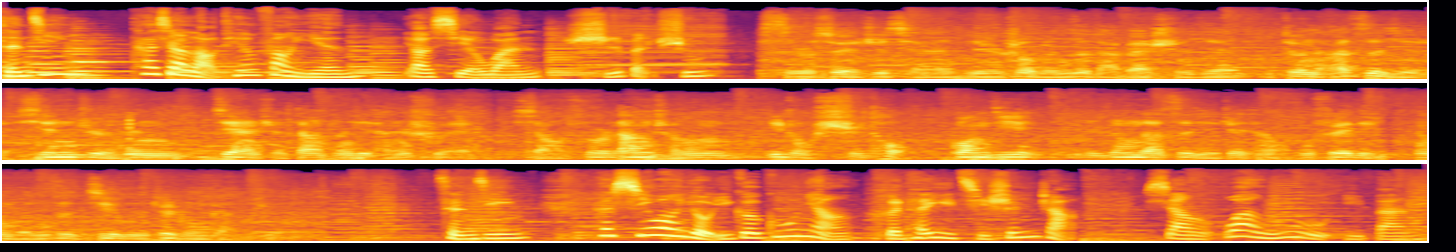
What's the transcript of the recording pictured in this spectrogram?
曾经，他向老天放言要写完十本书。四十岁之前，也是说文字打败时间，就拿自己的心智跟见识当成一潭水，小说当成一种石头，咣叽扔到自己这潭湖水里，用文字记录这种感觉。曾经，他希望有一个姑娘和他一起生长，像万物一般。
